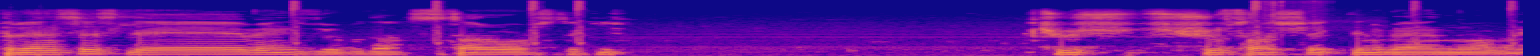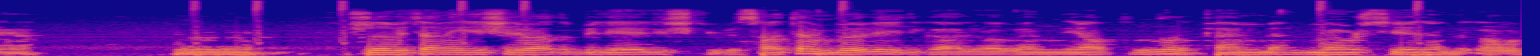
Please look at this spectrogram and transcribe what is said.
Prenses Leia'ya benziyor bu da Star Wars'taki. Şu, şu saç şeklini beğendim ama ya. Hmm. Şurada bir tane yeşil vardı Billie Eilish gibi. Zaten böyleydi galiba ben yaptığımda da pembe. Mercy'ye döndük ama.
